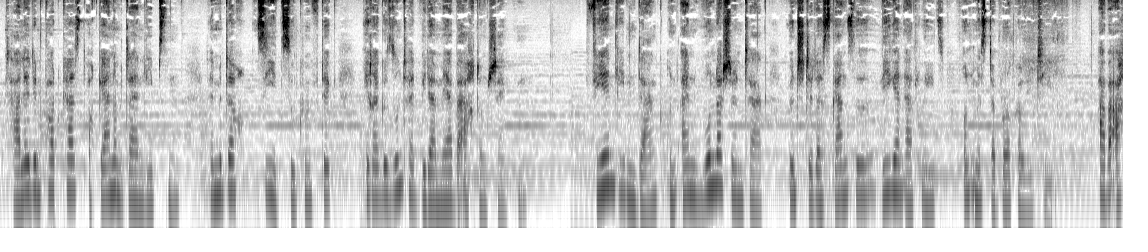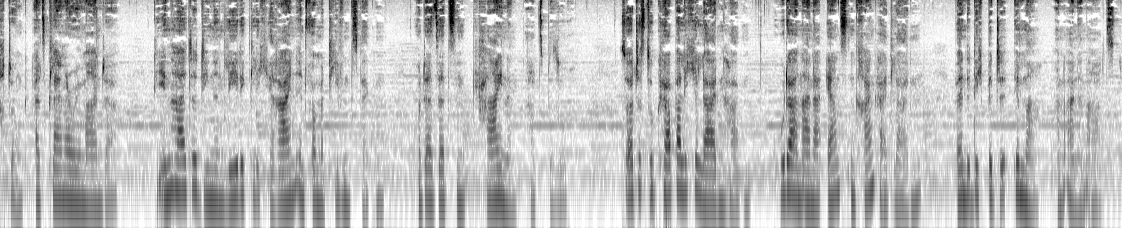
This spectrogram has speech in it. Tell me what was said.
Teile den Podcast auch gerne mit deinen Liebsten, damit auch sie zukünftig ihrer Gesundheit wieder mehr Beachtung schenken. Vielen lieben Dank und einen wunderschönen Tag wünscht dir das ganze Vegan Athletes und Mr. Broccoli Team. Aber Achtung, als kleiner Reminder, die Inhalte dienen lediglich rein informativen Zwecken und ersetzen keinen Arztbesuch. Solltest du körperliche Leiden haben oder an einer ernsten Krankheit leiden, wende dich bitte immer an einen Arzt.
